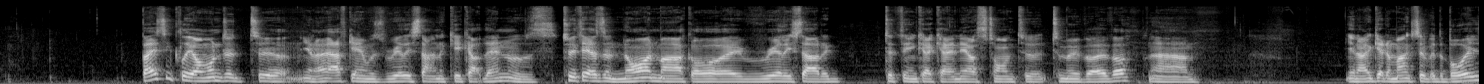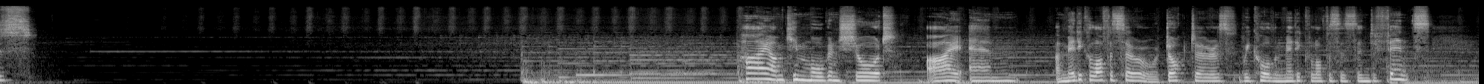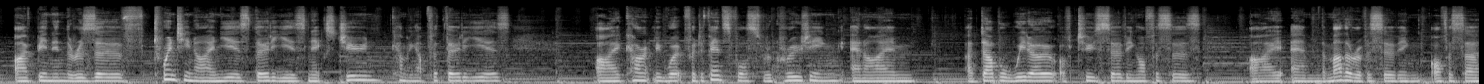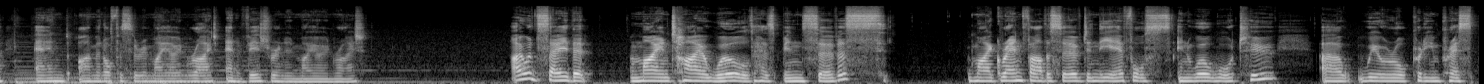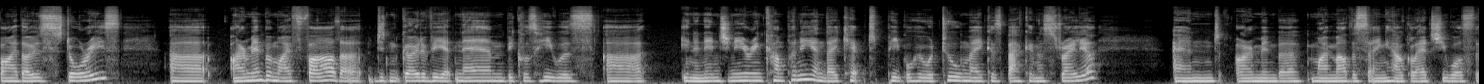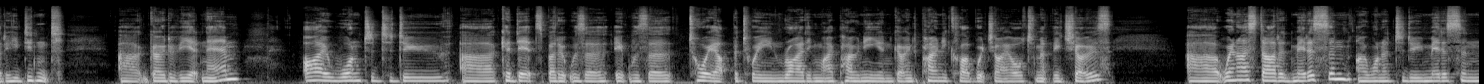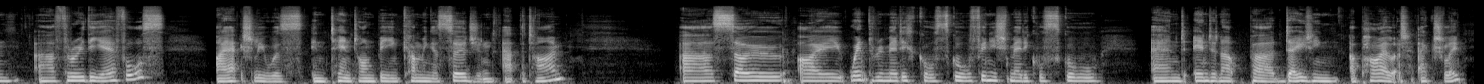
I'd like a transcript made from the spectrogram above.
Basically, I wanted to, you know, Afghan was really starting to kick up then. It was 2009 mark. I really started to think, okay, now it's time to, to move over. Um, you know, get amongst it with the boys. Hi, I'm Kim Morgan Short. I am a medical officer or a doctor, as we call them medical officers in defence. I've been in the reserve 29 years, 30 years next June, coming up for 30 years. I currently work for Defence Force Recruiting and I'm a double widow of two serving officers. I am the mother of a serving officer and I'm an officer in my own right and a veteran in my own right. I would say that my entire world has been service. My grandfather served in the Air Force in World War II. Uh, we were all pretty impressed by those stories. Uh, I remember my father didn't go to Vietnam because he was uh, in an engineering company and they kept people who were tool makers back in Australia. And I remember my mother saying how glad she was that he didn't uh, go to Vietnam. I wanted to do uh, cadets, but it was a it was a toy up between riding my pony and going to pony club, which I ultimately chose. Uh, when I started medicine, I wanted to do medicine uh, through the Air Force. I actually was intent on becoming a surgeon at the time. Uh, so I went through medical school, finished medical school, and ended up uh, dating a pilot actually.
